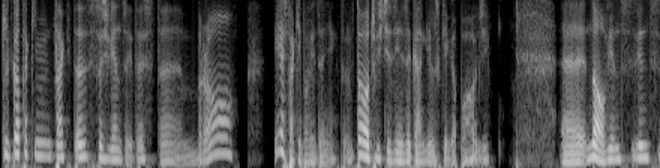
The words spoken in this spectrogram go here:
Tylko takim, tak, to jest coś więcej. To jest e, bro. Jest takie powiedzenie, to oczywiście z języka angielskiego pochodzi. E, no, więc, więc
